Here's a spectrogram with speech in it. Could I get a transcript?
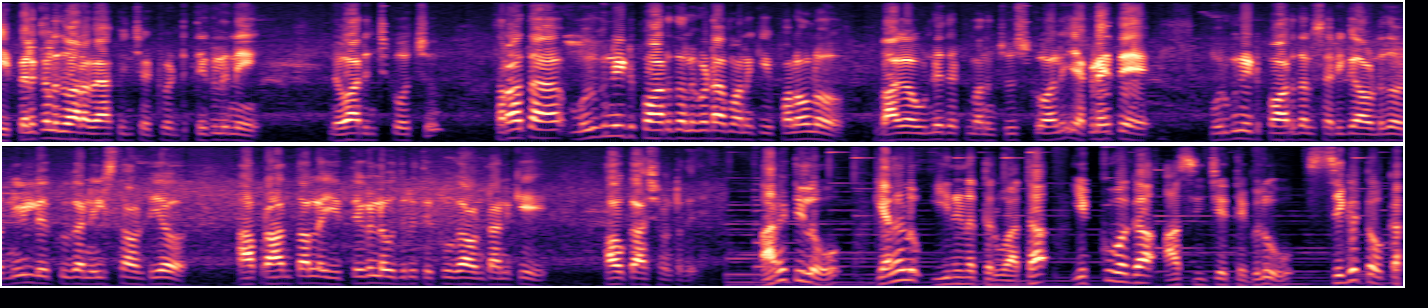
ఈ పిలకల ద్వారా వ్యాపించేటువంటి తెగులుని నివారించుకోవచ్చు. తర్వాత మురుగునీటి పారుదల కూడా మనకి పొలంలో బాగా ఉండేటట్టు మనం చూసుకోవాలి. ఎక్కడైతే మురుగునీటి పారుదల సరిగ్గా ఉండదో నీళ్ళు ఎక్కువగా నిలుస్తూ ఉంటాయో ఆ ప్రాంతాల్లో ఈ తెగుళ్ళ ఉధృతి ఎక్కువగా ఉండడానికి అవకాశం ఉంటుంది. అరటిలో గెలలు ఈనిన తరువాత ఎక్కువగా ఆశించే తెగులు సిగటోక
